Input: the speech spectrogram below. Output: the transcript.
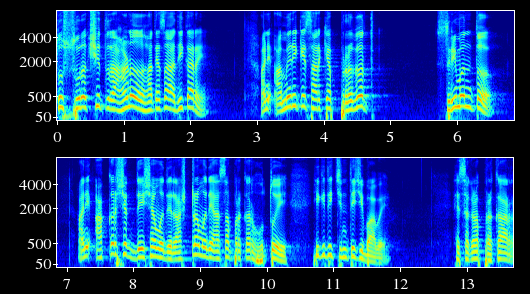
तो सुरक्षित राहणं हा त्याचा अधिकार आहे. आणि अमेरिकेसारख्या प्रगत श्रीमंत आणि आकर्षक देशामध्ये राष्ट्रामध्ये असा प्रकार होतो आहे ही किती चिंतेची बाब आहे. हे सगळा प्रकार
